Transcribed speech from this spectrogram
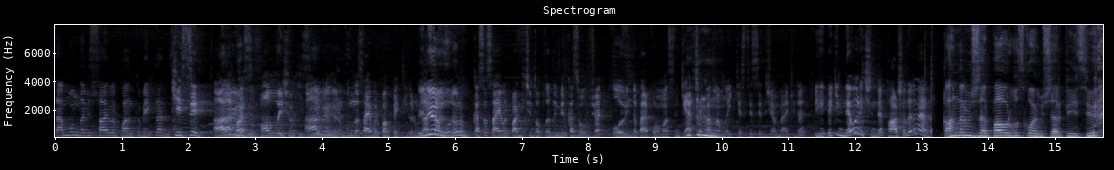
Sen bununla bir Cyberpunk'ı bekler misin? Kesin. Harbi Harbi misin? Vallahi çok iyisin Harbi yemin ediyorum. Bunda Cyberpunk bekliyorum. Biliyoruz Zaten bu. Kasa Cyberpunk için topladığım bir kasa olacak. O oyunda performansını gerçek anlamda ilk kez test edeceğim belki de. E, Peki ne var içinde? Parçaları nerede? Kandırmışlar power boost koymuşlar PC'ye.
